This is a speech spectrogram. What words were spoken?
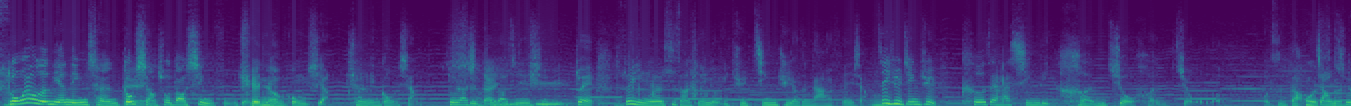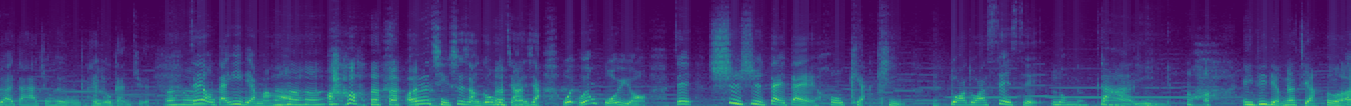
所有的年龄层都享受到幸福，全民共享，全民共享都要享受到这些幸福。对，所以呢，市长今天有一句金句要跟大家分享，这句金句刻在他心里很久很久了。我知道，讲出来大家就会很很有感觉。这种带一点嘛哈，我要请市长跟我们讲一下。我我用国语哦，这世世代代好客气。多多细细拢介意哇！哎，你念要讲好啊！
